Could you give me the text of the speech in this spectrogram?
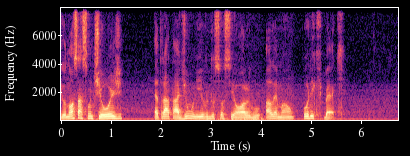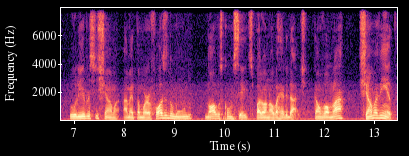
E o nosso assunto de hoje é tratar de um livro do sociólogo alemão Ulrich Beck. O livro se chama A Metamorfose do Mundo: Novos Conceitos para uma Nova Realidade. Então vamos lá? Chama a vinheta.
